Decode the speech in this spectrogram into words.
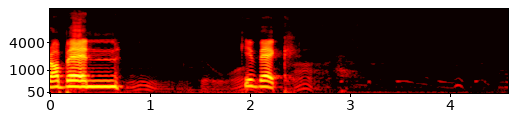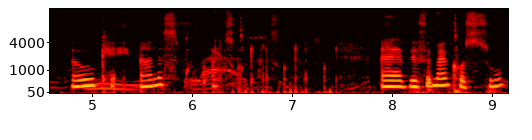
Robin! Geh weg. Okay, alles, alles gut, alles gut, alles gut. Äh, wirf ihm einen Kuss zu.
